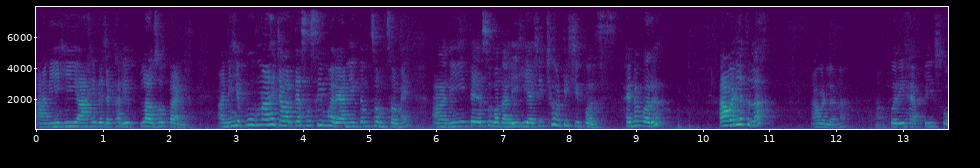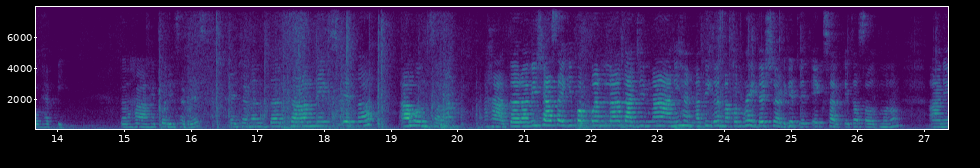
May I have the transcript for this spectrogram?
आणि ही आहे त्याच्याखाली प्लाझो पॅन्ट. आणि हे पूर्ण ह्याच्यावरती असं सिमर आहे आणि एकदम चमचम आहे. आणि त्याच्यासोबत आली ही अशी छोटीशी पर्स. आहे ना बरं? आवडलं तुला? आवडलं ना? हां परी हॅपी सो हॅपी तर हा आहे परीचा ड्रेस त्याच्यानंतरचा नेक्स्ट येतं आहोंचा ना? हा तर विषय असा आहे की पप्पांना दाजींना आणि ह्यांना तिघांना पण व्हाईटच शर्ट घेतलेत एकसारखेच असावत म्हणून. आणि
